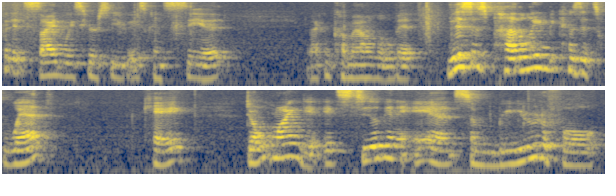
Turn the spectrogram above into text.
put it sideways here so you guys can see it. I can come out a little bit. This is puddling because it's wet, okay? Don't mind it. It's still gonna add some beautiful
